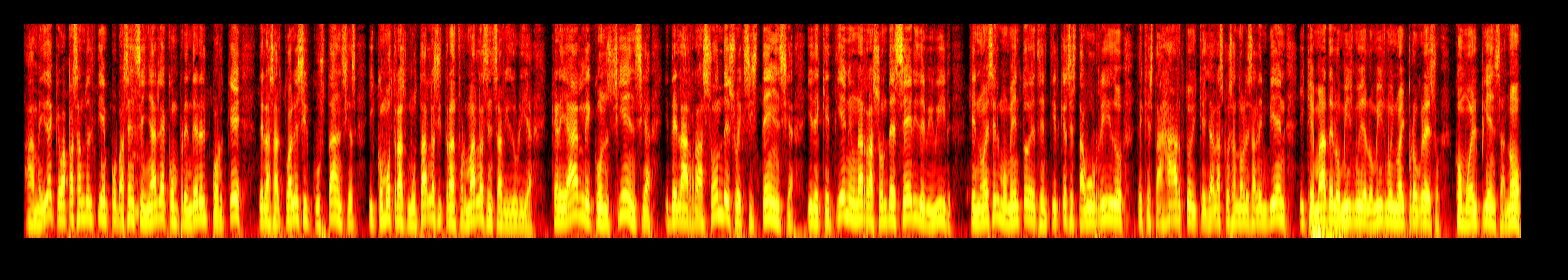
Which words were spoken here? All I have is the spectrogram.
a- medida que va pasando el tiempo, vas a enseñarle a comprender el porqué de las actuales circunstancias y cómo transmutarlas y transformarlas en sabiduría. Crearle conciencia de la razón de su existencia y de que tiene una razón de ser y de vivir que no es el momento de sentir que se está aburrido, de que está harto y que ya las cosas no le salen bien y que más de lo mismo y de lo mismo y no hay progreso, como él piensa. No,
